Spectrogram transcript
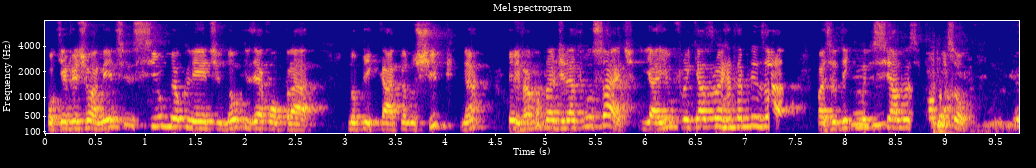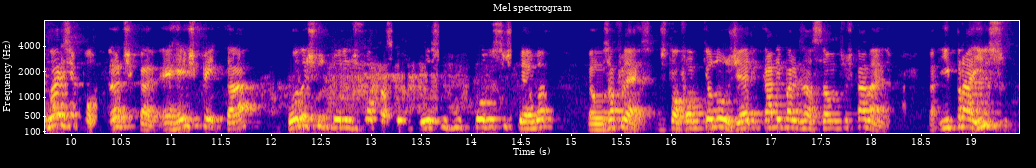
Porque, efetivamente, se o meu cliente não quiser comprar no picar pelo chip, né, ele vai comprar direto no site. E aí o franqueado vai rentabilizar. Mas eu tenho que uhum. municiá-lo dessa informação. O mais importante, cara, é respeitar toda a estrutura de formação de preços de todo o sistema é o Zaflex, de tal forma que eu não gere canibalização entre os canais. E, para isso,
